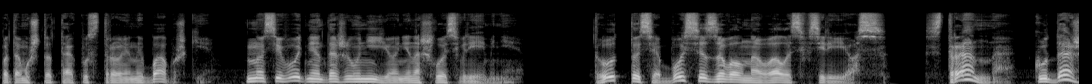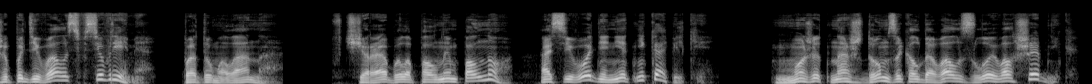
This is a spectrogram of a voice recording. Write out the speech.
потому что так устроены бабушки но сегодня даже у нее не нашлось времени. Тут Тося Бося заволновалась всерьез. «Странно, куда же подевалось все время?» — подумала она. «Вчера было полным-полно, а сегодня нет ни капельки. Может, наш дом заколдовал злой волшебник?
